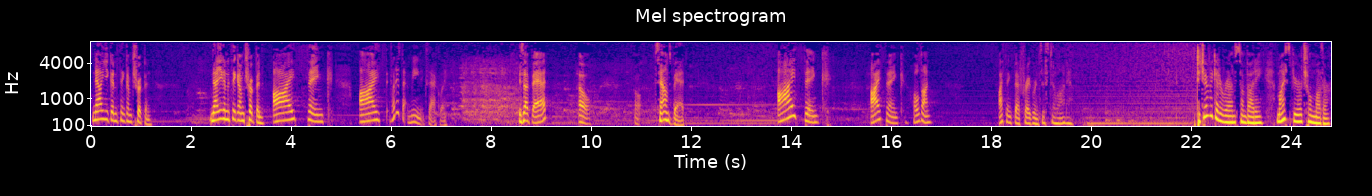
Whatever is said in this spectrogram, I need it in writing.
now you're going to think I'm tripping. Now you're going to think I'm tripping. I think, I, th- what does that mean exactly? Is that bad? Oh. Oh, sounds bad. I think, I think, hold on. I think that fragrance is still on him. Did you ever get around somebody? My spiritual mother.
